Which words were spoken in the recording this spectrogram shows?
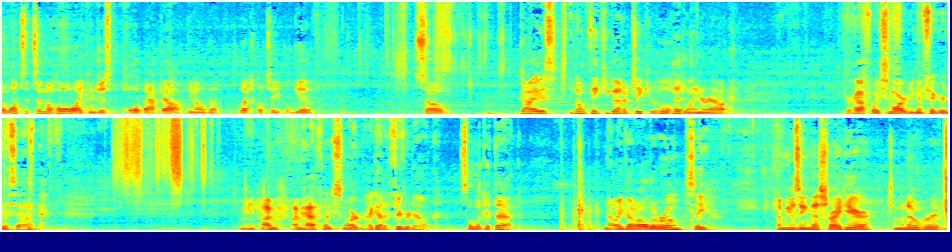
once it's in the hole, I can just pull it back out, you know, the electrical tape will give. So guys, don't think you got to take your whole headliner out. If you're halfway smart, you can figure this out. I mean, I'm, I'm halfway smart. I got it figured out. So look at that. Now we got all the room. See? I'm using this right here to maneuver it.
